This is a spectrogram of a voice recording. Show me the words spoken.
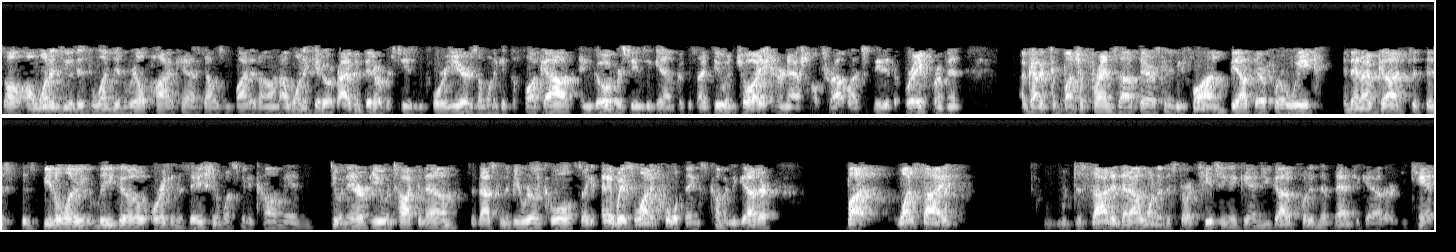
So I want to do this London Real podcast I was invited on. I want to get over, I haven't been overseas in four years. I want to get the fuck out and go overseas again because I do enjoy international travel. I just needed a break from it. I've got a bunch of friends out there. It's going to be fun. Be out there for a week. And then I've got this this Vitiligo organization wants me to come and do an interview and talk to them. So that's going to be really cool. So anyways, a lot of cool things coming together. But once I decided that I wanted to start teaching again, you got to put an event together. You can't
